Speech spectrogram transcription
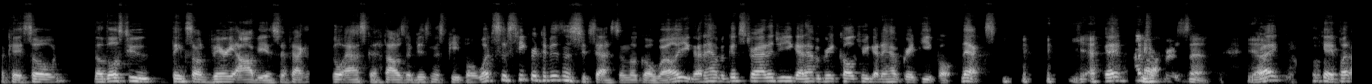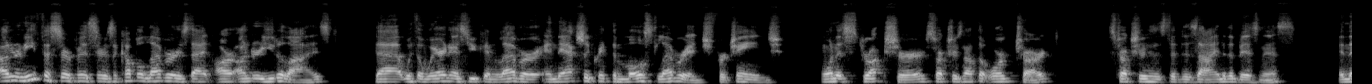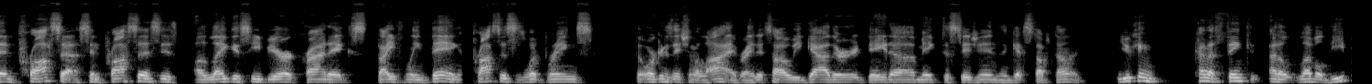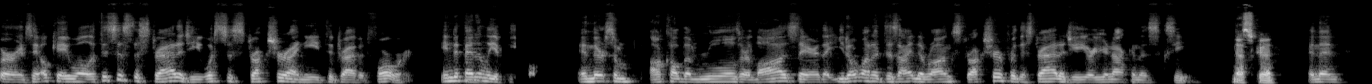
Okay. So now those two things sound very obvious. In fact, go ask a thousand business people, what's the secret to business success? And they'll go, well, you got to have a good strategy. You got to have a great culture. You got to have great people. Next. yeah. Okay? 100%. Yeah. Right. Okay. But underneath the surface, there's a couple levers that are underutilized that with awareness you can lever and they actually create the most leverage for change. One is structure. Structure is not the org chart. Structure is the design of the business. And then process, and process is a legacy bureaucratic stifling thing. Process is what brings the organization alive, right? It's how we gather data, make decisions, and get stuff done. You can kind of think at a level deeper and say, okay, well, if this is the strategy, what's the structure I need to drive it forward independently mm-hmm. of people? And there's some, I'll call them rules or laws there that you don't want to design the wrong structure for the strategy or you're not going to succeed. That's good. And then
